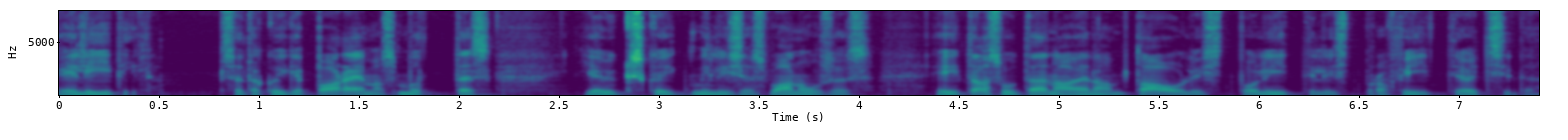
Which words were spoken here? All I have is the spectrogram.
eliidil, seda kõige paremas mõttes ja ükskõik millises vanuses, ei tasu täna enam taolist poliitilist profiiti otsida.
